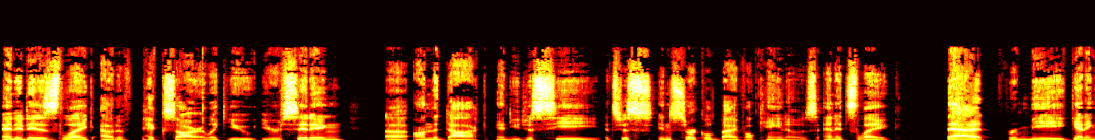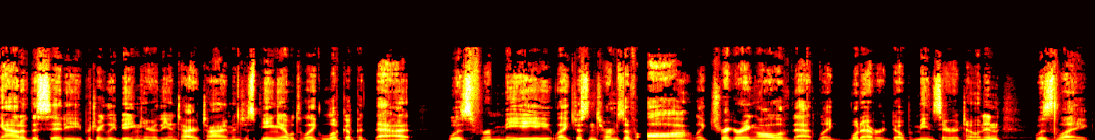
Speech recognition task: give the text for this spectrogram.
And it is like out of pixar. Like you you're sitting uh on the dock and you just see it's just encircled by volcanoes. And it's like that for me getting out of the city particularly being here the entire time and just being able to like look up at that was for me like just in terms of awe like triggering all of that like whatever dopamine serotonin was like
